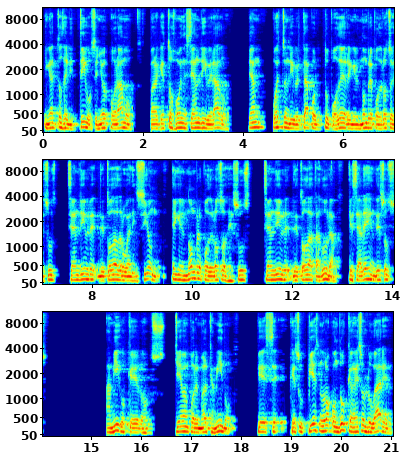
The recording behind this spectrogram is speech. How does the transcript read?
en actos delictivos, Señor. Oramos para que estos jóvenes sean liberados, sean puestos en libertad por tu poder, en el nombre poderoso de Jesús, sean libres de toda drogadicción, en el nombre poderoso de Jesús, sean libres de toda atadura, que se alejen de esos amigos que los llevan por el mal camino, que, que sus pies no lo conduzcan a esos lugares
